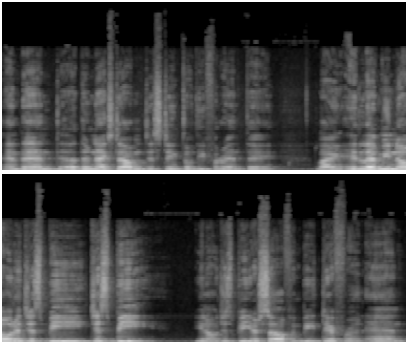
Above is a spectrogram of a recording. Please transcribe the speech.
And then uh, their next album, Distinto Diferente, like it let me know to just be, just be, you know, just be yourself and be different. And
